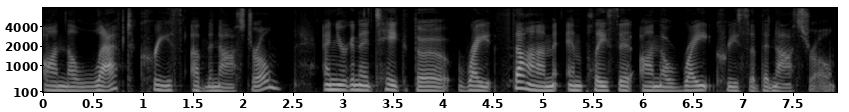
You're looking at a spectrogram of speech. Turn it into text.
on the left crease of the nostril, and you're going to take the right thumb and place it on the right crease of the nostril.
